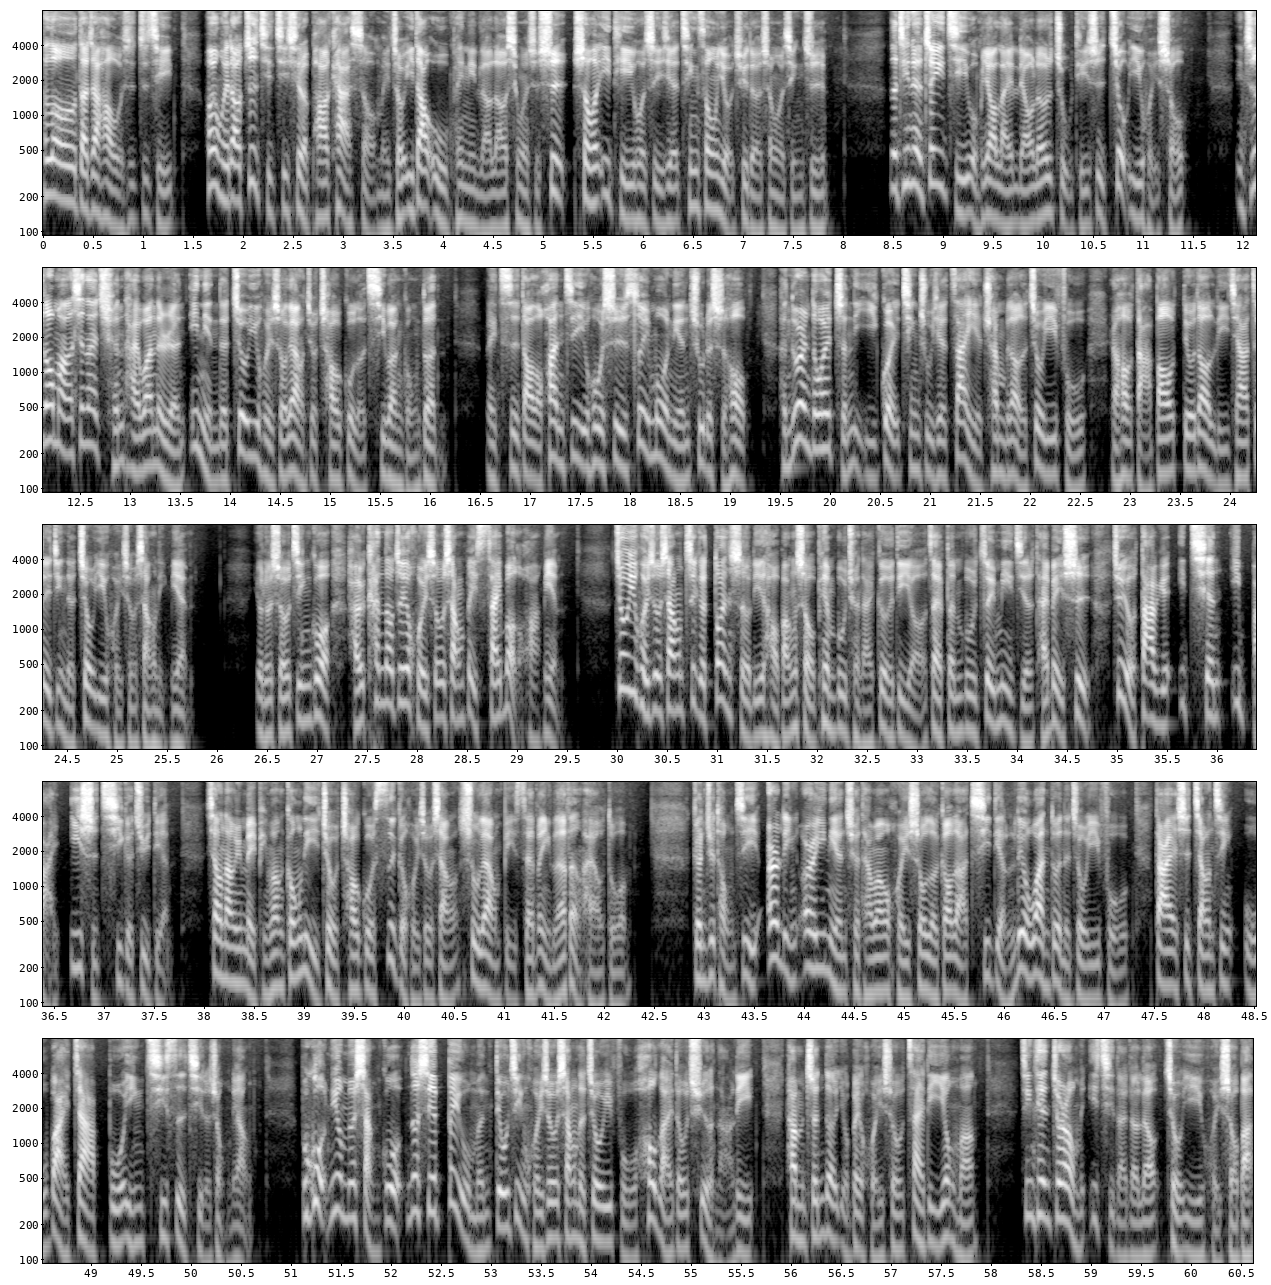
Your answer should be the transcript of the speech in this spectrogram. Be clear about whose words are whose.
Speaker 1: Hello，大家好，我是志奇，欢迎回到志奇七七的 Podcast 哦。每周一到五陪你聊聊新闻时事、社会议题，或是一些轻松有趣的生活新知。那今天的这一集，我们要来聊聊的主题是旧衣回收。你知道吗？现在全台湾的人一年的旧衣回收量就超过了七万公吨。每次到了换季或是岁末年初的时候，很多人都会整理衣柜，清出一些再也穿不到的旧衣服，然后打包丢到离家最近的旧衣回收箱里面。有的时候经过，还会看到这些回收箱被塞爆的画面。旧衣回收箱这个断舍离的好帮手，遍布全台各地哦。在分布最密集的台北市，就有大约一千一百一十七个据点，相当于每平方公里就有超过四个回收箱，数量比 Seven Eleven 还要多。根据统计，二零二一年全台湾回收了高达七点六万吨的旧衣服，大概是将近五百架波音七四七的重量。不过，你有没有想过，那些被我们丢进回收箱的旧衣服，后来都去了哪里？他们真的有被回收再利用吗？今天就让我们一起来聊聊旧衣回收吧。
